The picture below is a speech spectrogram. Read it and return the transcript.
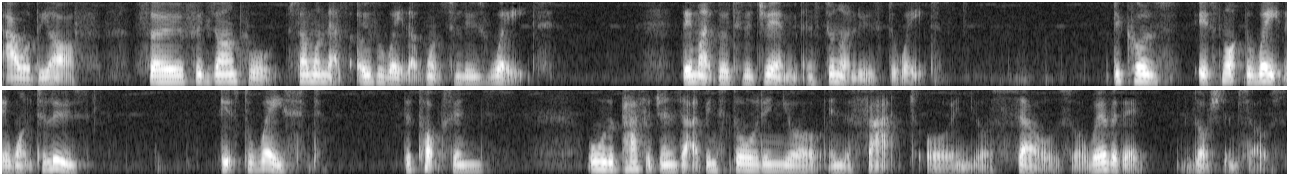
our behalf. So, for example, someone that's overweight that wants to lose weight, they might go to the gym and still not lose the weight. Because it's not the weight they want to lose. It's the waste, the toxins, all the pathogens that have been stored in your in the fat or in your cells or wherever they lodge themselves,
